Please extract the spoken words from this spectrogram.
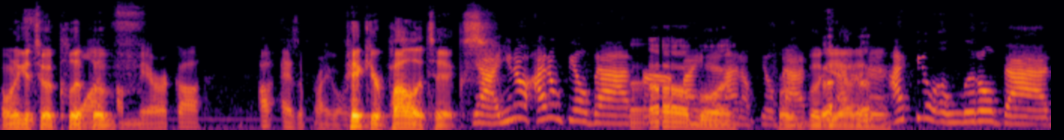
I want to get to a clip of. America uh, as a priority. Pick your politics. Yeah, you know, I don't feel bad for Oh, Biden. boy. I don't feel Throw bad Boogie for outta Biden. here. I feel a little bad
